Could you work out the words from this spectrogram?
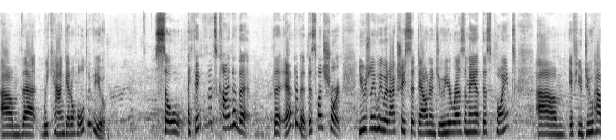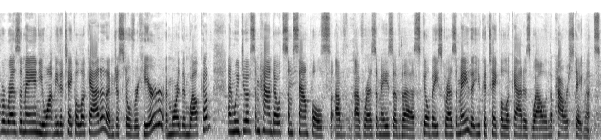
um, that we can get a hold of you. So I think that's kind of the the end of it. This one's short. Usually we would actually sit down and do your resume at this point. Um, if you do have a resume and you want me to take a look at it, I'm just over here. I'm more than welcome. And we do have some handouts, some samples of, of resumes of the skill-based resume that you could take a look at as well in the power statements.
